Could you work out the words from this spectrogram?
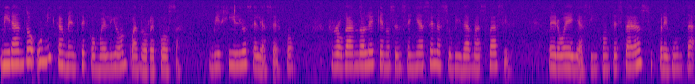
mirando únicamente como el león cuando reposa. Virgilio se le acercó, rogándole que nos enseñase la subida más fácil, pero ella, sin contestar a su pregunta,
